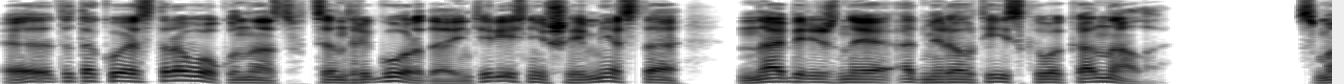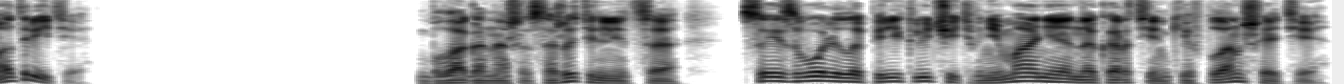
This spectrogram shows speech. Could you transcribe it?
Это такой островок у нас в центре города, интереснейшее место – набережная Адмиралтейского канала. Смотрите. Благо наша сожительница соизволила переключить внимание на картинки в планшете.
